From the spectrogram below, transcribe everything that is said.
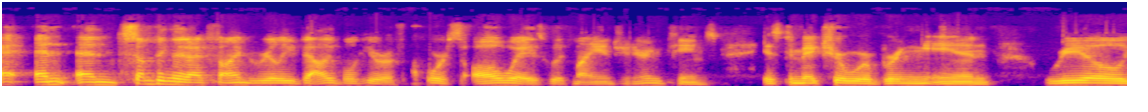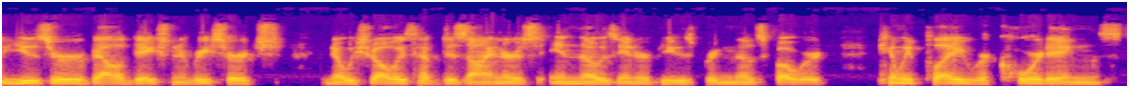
and and something that I find really valuable here, of course, always with my engineering teams, is to make sure we're bringing in real user validation and research. You know, we should always have designers in those interviews, bring those forward. Can we play recordings?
